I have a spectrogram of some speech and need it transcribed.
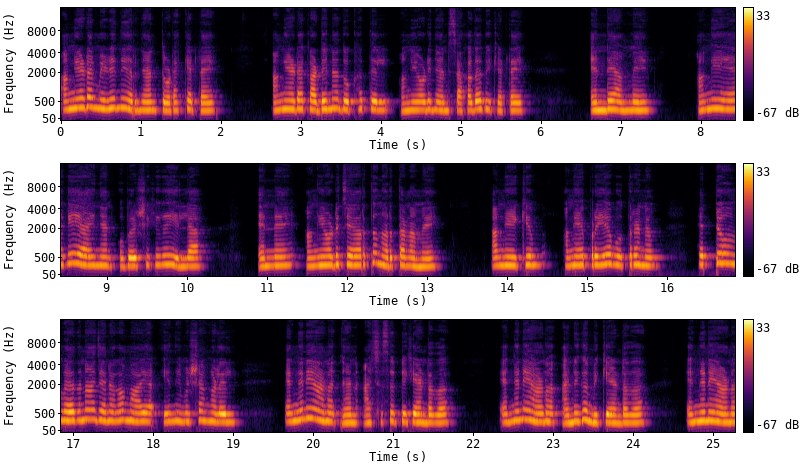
അങ്ങയുടെ മിഴിനീർ ഞാൻ തുടയ്ക്കട്ടെ അങ്ങയുടെ കഠിന ദുഃഖത്തിൽ അങ്ങയോട് ഞാൻ സഹതപിക്കട്ടെ. എന്റെ അമ്മേ അങ്ങേ ഏകയായി ഞാൻ ഉപേക്ഷിക്കുകയില്ല. എന്നെ അങ്ങയോട് ചേർത്ത് നിർത്തണമേ. അങ്ങേക്കും അങ്ങേ പ്രിയപുത്രനും ഏറ്റവും വേദനാജനകമായ ഈ നിമിഷങ്ങളിൽ എങ്ങനെയാണ് ഞാൻ ആശ്വസിപ്പിക്കേണ്ടത്? എങ്ങനെയാണ് അനുഗമിക്കേണ്ടത്? എങ്ങനെയാണ്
